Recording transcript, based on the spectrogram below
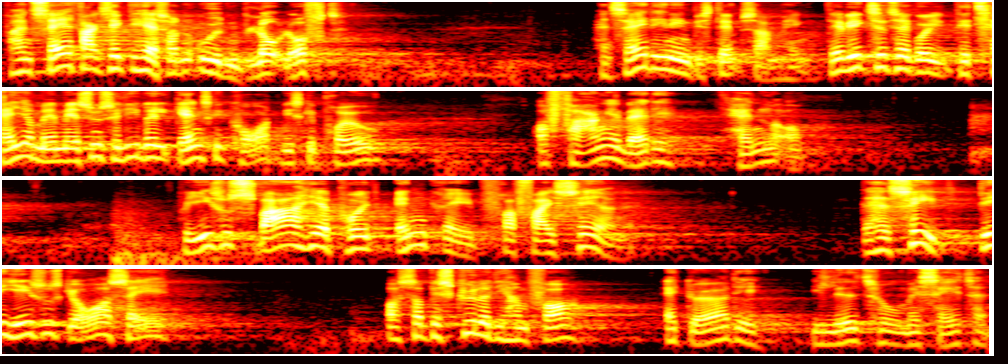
For han sagde faktisk ikke det her sådan ud i den blå luft. Han sagde det ind i en bestemt sammenhæng. Det er vi ikke tid til at gå i detaljer med, men jeg synes alligevel ganske kort, vi skal prøve at fange, hvad det handler om. For Jesus svarer her på et angreb fra farisæerne, der havde set det, Jesus gjorde og sagde, og så beskylder de ham for at gøre det i ledtog med Satan.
